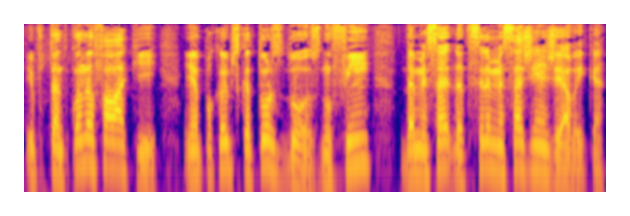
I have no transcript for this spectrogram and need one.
E, portanto, quando ele fala aqui, em Apocalipse 14, 12, no fim da, mensagem, da terceira mensagem angélica,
